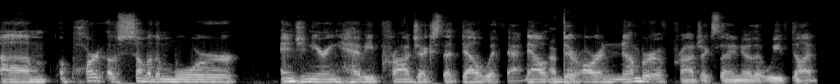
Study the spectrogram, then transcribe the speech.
um, a part of some of the more engineering heavy projects that dealt with that. Now there are a number of projects that I know that we've done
